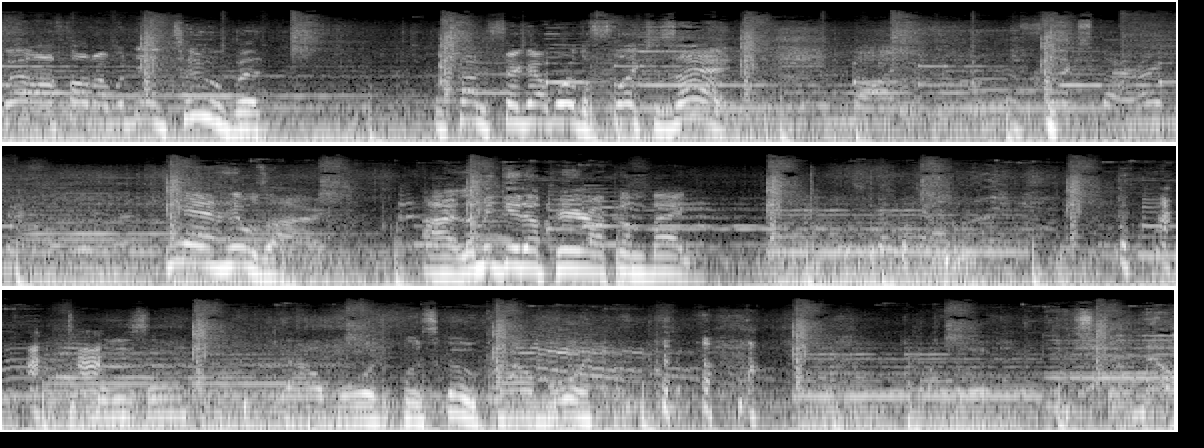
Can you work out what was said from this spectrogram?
Well, I thought I would did too, but I'm trying to figure out where the flex is at. Yeah, it was alright. Alright, let me get up here, I'll come back. What do you say? Cowboy. Let's go, cowboy. no,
